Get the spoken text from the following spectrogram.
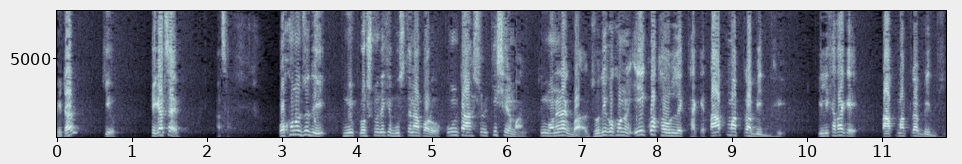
Metre cube. ঠিক আছে? আচ্ছা কখনো যদি তুমি প্রশ্ন দেখে বুঝতে না পারো কোনটা আসলে কিসের মান, তুমি মনে রাখবা, যদি কখনো এই কথা উল্লেখ থাকে, তাপমাত্রা বৃদ্ধি। কি লেখা থাকে? তাপমাত্রা বৃদ্ধি।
